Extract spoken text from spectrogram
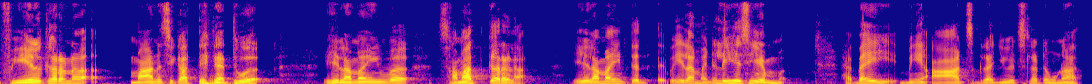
ෆේල් කරන මානසිකත්තය නැතුව ඒ ළමයිව සමත් කරලා ඒ ළමයින්ට ඒ ළමයිට ලෙහෙසියෙන්ම හැබැයි මේ ආර්ටස් ග්‍රජුවට්ස්ලට වුණත්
